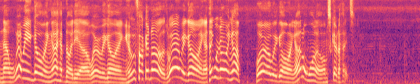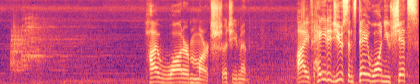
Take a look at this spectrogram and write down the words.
Now, where are we going? I have no idea. Where are we going? Who fucking knows? Where are we going? I think we're going up. Where are we going? I don't want to. I'm scared of heights. High Water March achievement. I've hated you since day one, you shits.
